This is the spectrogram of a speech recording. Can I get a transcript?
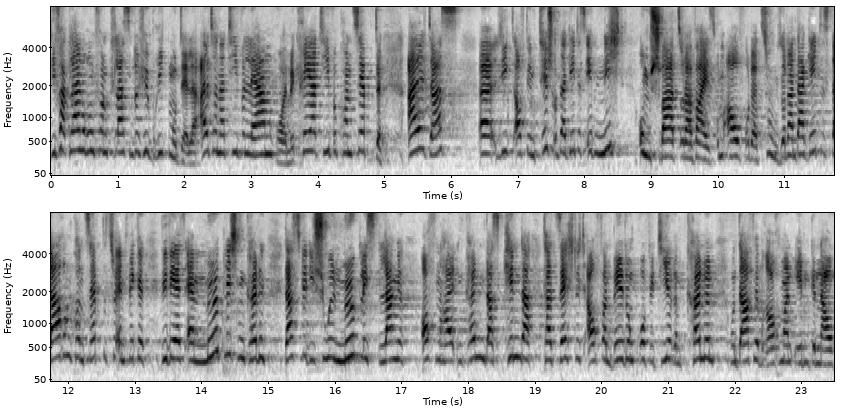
Die Verkleinerung von Klassen durch Hybridmodelle, alternative Lernräume, kreative Konzepte, all das äh, liegt auf dem Tisch und da geht es eben nicht um schwarz oder weiß, um auf oder zu, sondern da geht es darum, Konzepte zu entwickeln, wie wir es ermöglichen können, dass wir die Schulen möglichst lange offen halten können, dass Kinder tatsächlich auch von Bildung profitieren können. Und dafür braucht man eben genau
